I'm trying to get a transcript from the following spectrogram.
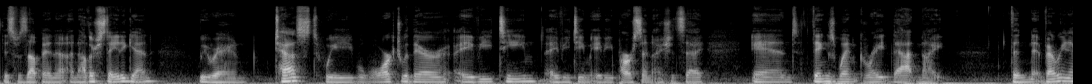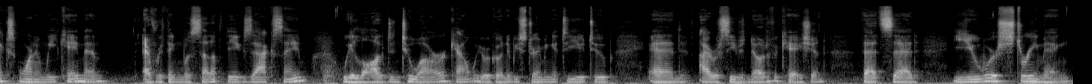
This was up in another state again. We ran test. We worked with their AV team, AV team, AV person, I should say. And things went great that night. The ne- very next morning we came in, everything was set up the exact same. We logged into our account. We were going to be streaming it to YouTube, and I received a notification that said you were streaming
